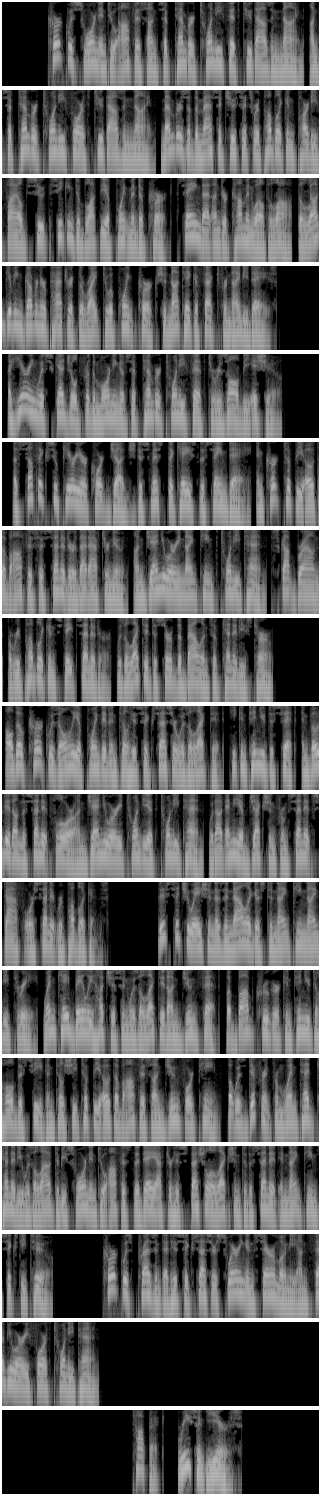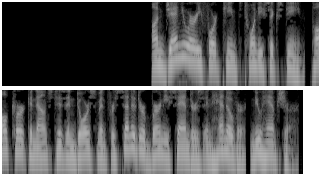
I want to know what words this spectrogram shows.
Kirk was sworn into office on September 25, 2009. On September 24, 2009, members of the Massachusetts Republican Party filed suit seeking to block the appointment of Kirk, saying that under Commonwealth law, the law giving Governor Patrick the right to appoint Kirk should not take effect for 90 days. A hearing was scheduled for the morning of September 25 to resolve the issue. A Suffolk Superior Court judge dismissed the case the same day, and Kirk took the oath of office as senator that afternoon. On January 19, 2010, Scott Brown, a Republican state senator, was elected to serve the balance of Kennedy's term. Although Kirk was only appointed until his successor was elected, he continued to sit, and voted on the Senate floor on January 20, 2010, without any objection from Senate staff or Senate Republicans. This situation is analogous to 1993, when Kay Bailey Hutchison was elected on June 5, but Bob Krueger continued to hold the seat until she took the oath of office on June 14, but was different from when Ted Kennedy was allowed to be sworn into office the day after his special election to the Senate in 1962. Kirk was present at his successor's swearing-in ceremony on February 4, 2010. Recent years On January 14, 2016, Paul Kirk announced his endorsement for Senator Bernie Sanders in Hanover, New Hampshire.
